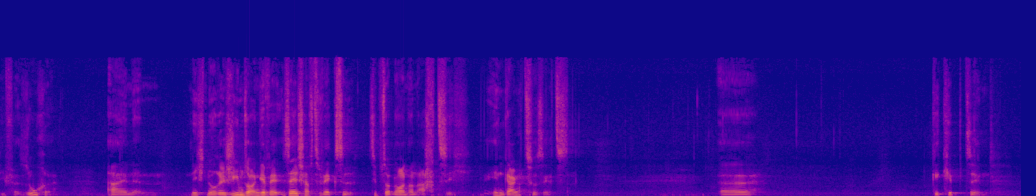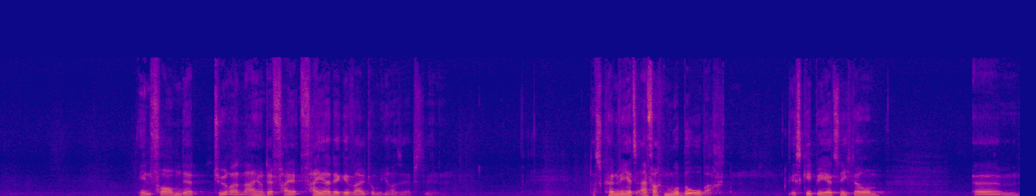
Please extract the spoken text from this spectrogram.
die Versuche, einen nicht nur Regime, sondern Gesellschaftswechsel 1789 in Gang zu setzen, äh, gekippt sind in Form der Tyrannei und der Feier der Gewalt um ihrer selbst willen. Das können wir jetzt einfach nur beobachten. Es geht mir jetzt nicht darum, ähm,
